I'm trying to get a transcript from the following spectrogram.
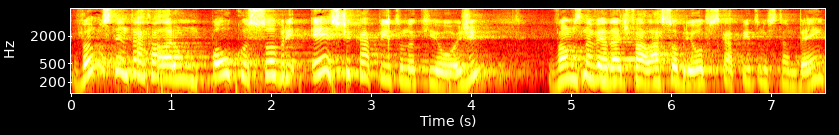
Vamos tentar falar um pouco sobre este capítulo aqui hoje Vamos, na verdade, falar sobre outros capítulos também,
